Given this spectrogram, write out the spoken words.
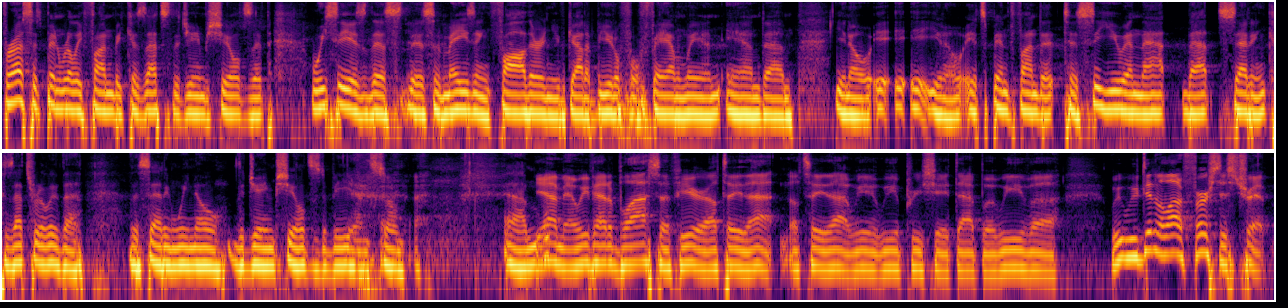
for us it's been really fun because that's the James Shields that we see as this this amazing father, and you've got a beautiful family, and and um, you know it, it, you know it's been fun to, to see you in that that setting because that's really the the setting we know the James Shields to be in. So. Um, Yeah, man, we've had a blast up here. I'll tell you that. I'll tell you that. We we appreciate that, but we've uh, we we've done a lot of firsts this trip.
